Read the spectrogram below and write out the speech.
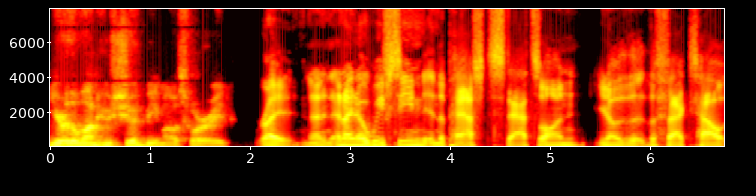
you're the one who should be most worried. Right. And and I know we've seen in the past stats on, you know, the the fact how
